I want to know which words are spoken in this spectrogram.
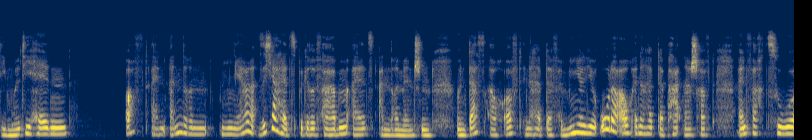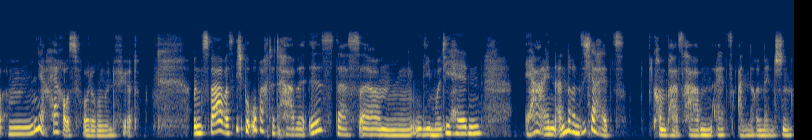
die Multihelden oft einen anderen ja, Sicherheitsbegriff haben als andere Menschen und das auch oft innerhalb der Familie oder auch innerhalb der Partnerschaft einfach zu ähm, ja, Herausforderungen führt. Und zwar, was ich beobachtet habe, ist, dass ähm, die Multihelden ja einen anderen Sicherheitskompass haben als andere Menschen.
